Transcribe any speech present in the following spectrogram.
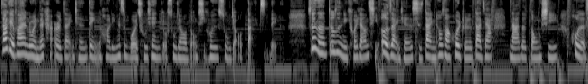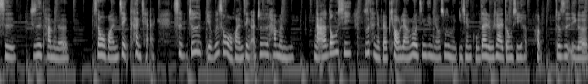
大家可以发现，如果你在看二战以前的电影的话，里面是不会出现有塑胶的东西或是塑胶袋之类的。所以呢，就是你回想起二战以前的时代，你通常会觉得大家拿的东西，或者是就是他们的。生活环境看起来是，就是也不是生活环境啊，就是他们拿的东西就是看起来比较漂亮。如果今天你要说什么以前古代留下来的东西很很就是一个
